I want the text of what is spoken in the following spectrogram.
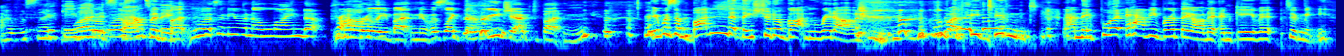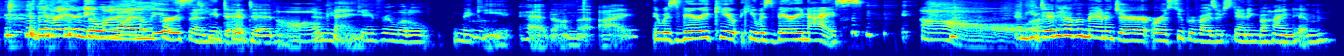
I was like, gave "What you a is faulty happening?" button. It wasn't even a lined up properly button. It was like the reject button. It was a button that they should have gotten rid of, but they didn't. And they put happy birthday on it and gave it to me. Did they write your The name on it? at one person He did. they did. did, Oh, and okay. gave her a little Mickey head on the eye. It was very cute. He was very nice. Oh, And he did have a manager or a supervisor standing behind him,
